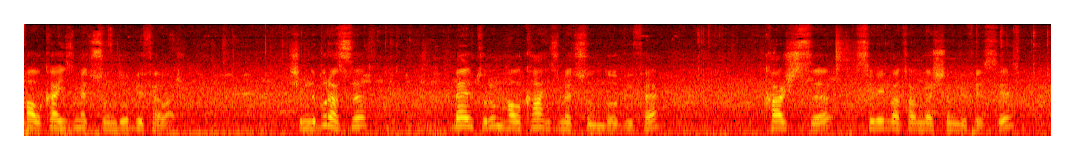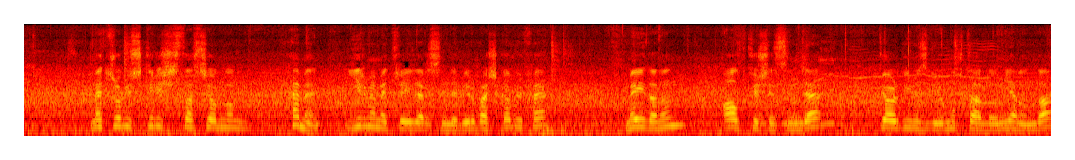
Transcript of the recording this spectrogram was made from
halka hizmet sunduğu büfe var. Şimdi burası Beltur'un halka hizmet sunduğu büfe. Karşısı sivil vatandaşın büfesi. Metrobüs giriş istasyonunun hemen 20 metre ilerisinde bir başka büfe. Meydanın alt köşesinde gördüğünüz gibi muhtarlığın yanında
